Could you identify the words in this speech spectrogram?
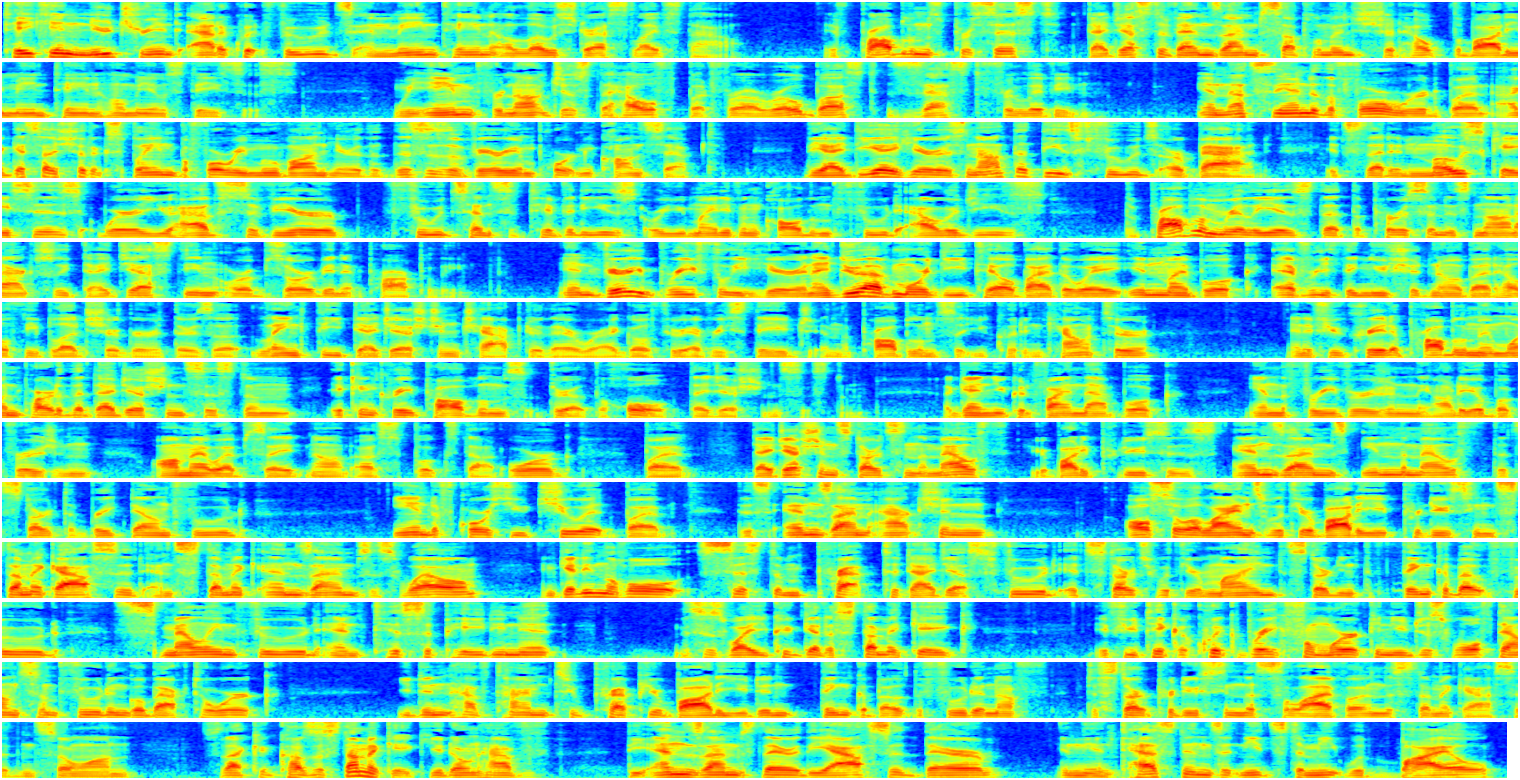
Take in nutrient adequate foods and maintain a low stress lifestyle. If problems persist, digestive enzyme supplements should help the body maintain homeostasis. We aim for not just the health, but for a robust zest for living. And that's the end of the foreword, but I guess I should explain before we move on here that this is a very important concept. The idea here is not that these foods are bad, it's that in most cases where you have severe food sensitivities, or you might even call them food allergies, the problem really is that the person is not actually digesting or absorbing it properly. And very briefly here, and I do have more detail, by the way, in my book, Everything You Should Know About Healthy Blood Sugar. There's a lengthy digestion chapter there where I go through every stage and the problems that you could encounter. And if you create a problem in one part of the digestion system, it can create problems throughout the whole digestion system. Again, you can find that book and the free version, the audiobook version, on my website, notusbooks.org. But digestion starts in the mouth. Your body produces enzymes in the mouth that start to break down food and of course you chew it, but this enzyme action also aligns with your body producing stomach acid and stomach enzymes as well. And getting the whole system prepped to digest food, it starts with your mind starting to think about food, smelling food, anticipating it. This is why you could get a stomach ache if you take a quick break from work and you just wolf down some food and go back to work. You didn't have time to prep your body, you didn't think about the food enough to start producing the saliva and the stomach acid and so on. So that could cause a stomach ache. You don't have the enzymes there, the acid there. In the intestines, it needs to meet with bile,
